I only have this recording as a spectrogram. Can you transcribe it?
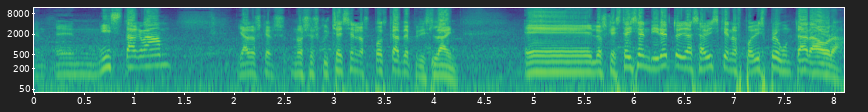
en, en Instagram y a los que nos escucháis en los podcasts de Prisline. Eh, los que estáis en directo ya sabéis que nos podéis preguntar ahora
